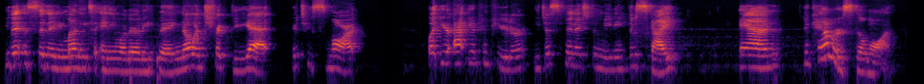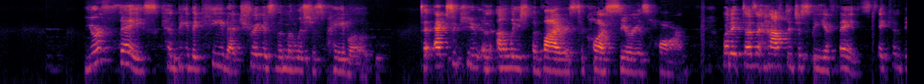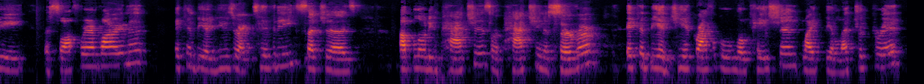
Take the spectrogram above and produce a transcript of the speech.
You didn't send any money to anyone or anything. No one tricked you yet. You're too smart. But you're at your computer. You just finished a meeting through Skype and your camera is still on. Your face can be the key that triggers the malicious payload to execute and unleash the virus to cause serious harm. But it doesn't have to just be your face. It can be a software environment. It can be a user activity such as uploading patches or patching a server. It could be a geographical location like the electric grid.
